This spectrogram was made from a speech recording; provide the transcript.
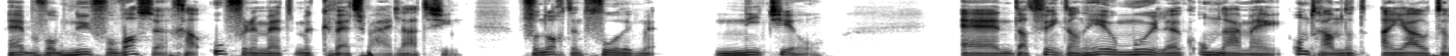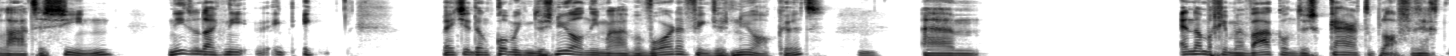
hè, bijvoorbeeld nu volwassen, ga oefenen met mijn kwetsbaarheid laten zien vanochtend voelde ik me niet chill. En dat vind ik dan heel moeilijk om daarmee om te gaan, om dat aan jou te laten zien. Niet omdat ik niet. Ik, ik, weet je, dan kom ik dus nu al niet meer uit mijn woorden. Vind ik dus nu al kut. Hm. Um, en dan begint mijn waakhond dus keihard te blaffen. Zegt,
